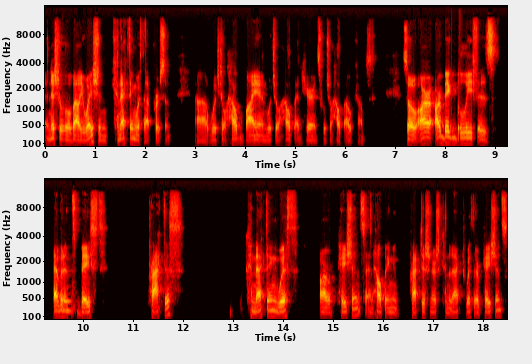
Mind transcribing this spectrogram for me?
initial evaluation connecting with that person, uh, which will help buy in, which will help adherence, which will help outcomes. So, our, our big belief is evidence based practice, connecting with our patients and helping practitioners connect with their patients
